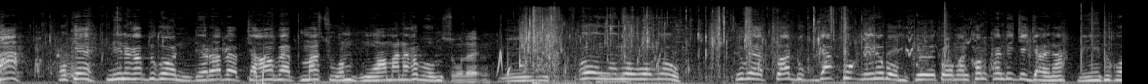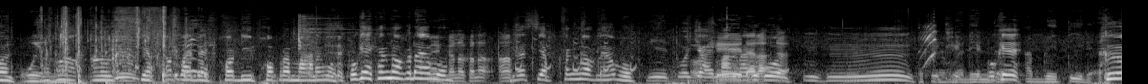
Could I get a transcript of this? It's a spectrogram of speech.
มา โอเค นี่นะครับทุกคนเดี๋ยวเราแบบจะเอาแบบมาสวมหัวมันนะครับผม สูงเลยนี่โอ้โหโว้โว้โว้ คือแบบปลาดุกยักษ์พวกนี้นะผมคือตัวมันค่อนข้างที่จะใหญ่นะนี่ทุกคนแล้วก็เอาเสียบเข้าไปแบบพอดีพอประมาณนะครับผมโอเคข้างนอกก็ได้ครับผม ข้างนอกข้างนอกอะ เดี๋ยวเสียบข้างนอกเลยครับผมนี่ตัวใหญ่มากโอเคนะได้ทุกละคนได้อื้อหือ โอโอเคเค ability เด้อคือ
